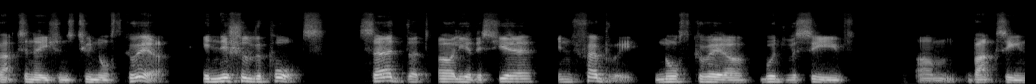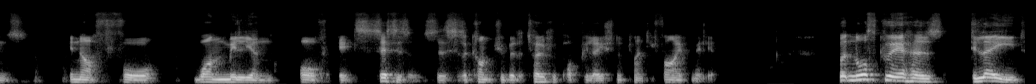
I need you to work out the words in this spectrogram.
vaccinations to North Korea. Initial reports said that earlier this year, in February, North Korea would receive um, vaccines enough for 1 million of its citizens. This is a country with a total population of 25 million. But North Korea has delayed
